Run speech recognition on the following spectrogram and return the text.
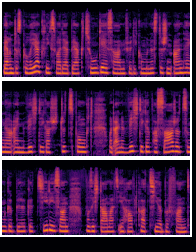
Während des Koreakriegs war der Berg Chogesan für die kommunistischen Anhänger ein wichtiger Stützpunkt und eine wichtige Passage zum Gebirge Chirisan, wo sich damals ihr Hauptquartier befand.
